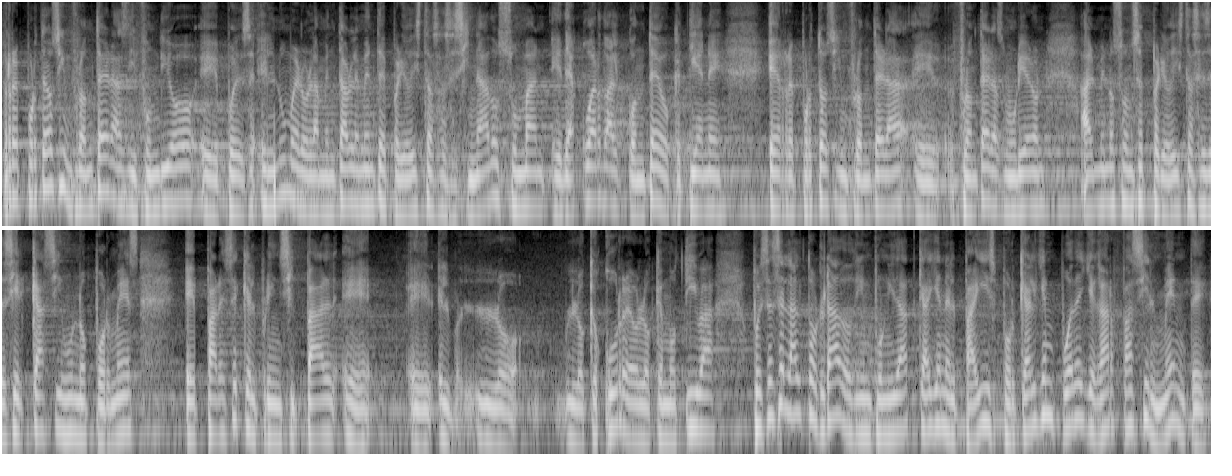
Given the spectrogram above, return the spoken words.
Reporteros Sin Fronteras difundió eh, pues el número lamentablemente de periodistas asesinados, suman, eh, de acuerdo al conteo que tiene eh, Reporteros Sin Frontera, Fronteras, murieron al menos 11 periodistas, es decir, casi uno por mes. Parece que el principal, lo, lo que ocurre o lo que motiva, pues es el alto grado de impunidad que hay en el país, porque alguien puede llegar fácilmente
